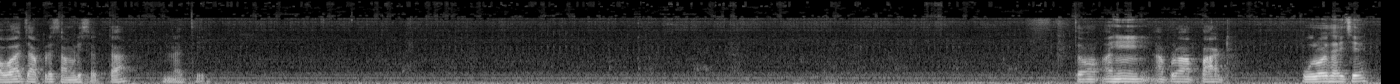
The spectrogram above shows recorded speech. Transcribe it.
અવાજ આપણે સાંભળી શકતા નથી. તો અહીં આપણો આ પાઠ પૂરો થાય છે.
